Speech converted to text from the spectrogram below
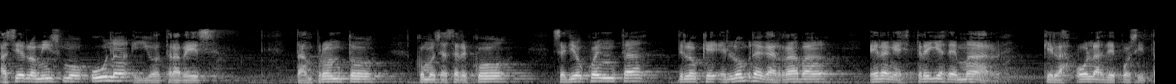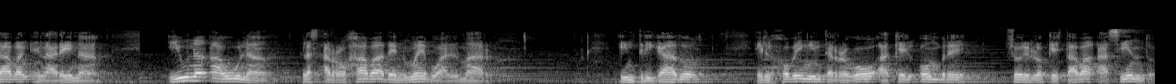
Hacía lo mismo una y otra vez. Tan pronto como se acercó, se dio cuenta de lo que el hombre agarraba eran estrellas de mar que las olas depositaban en la arena, y una a una las arrojaba de nuevo al mar. Intrigado, el joven interrogó a aquel hombre sobre lo que estaba haciendo.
